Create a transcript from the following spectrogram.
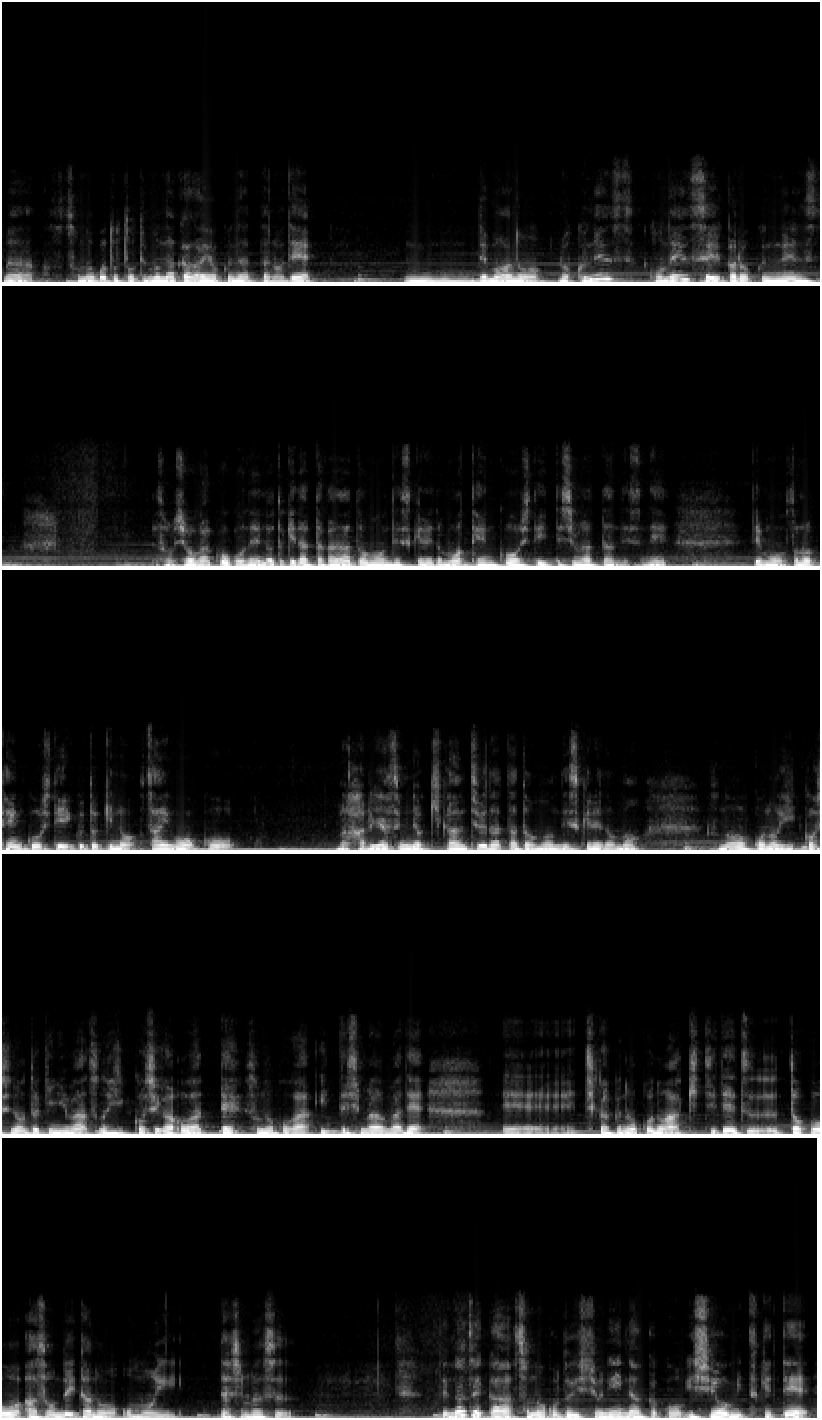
まあその子ととても仲が良くなったのでうんでもあの6年5年生か6年そう小学校5年の時だったかなと思うんですけれども転校していってしまったんですね。でもその転校していく時の最後こう、まあ、春休みの期間中だったと思うんですけれどもその子の引っ越しの時にはその引っ越しが終わってその子が行ってしまうまで、えー、近くのこの空き地でずっとこう遊んでいたのを思い出します。でなぜかその子と一緒になんかこう石を見つけて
